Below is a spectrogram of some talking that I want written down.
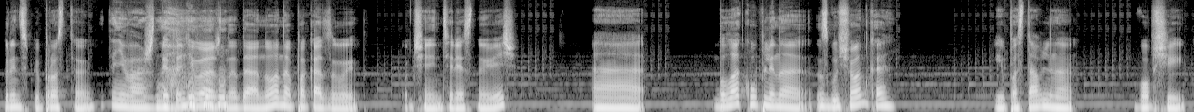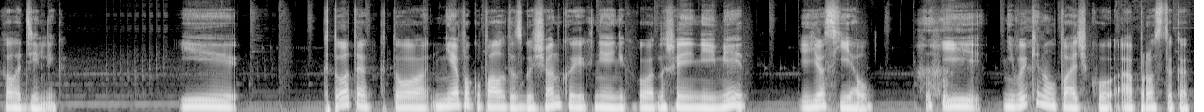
в принципе, просто Это не важно. это не важно, да, но она показывает очень интересную вещь. А, была куплена сгущенка и поставлена в общий холодильник. И кто-то, кто не покупал эту сгущенку и к ней никакого отношения не имеет, ее съел. И не выкинул пачку, а просто как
